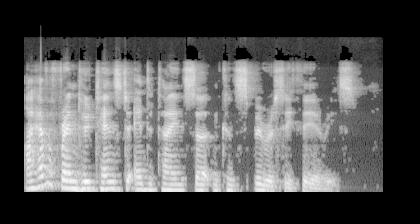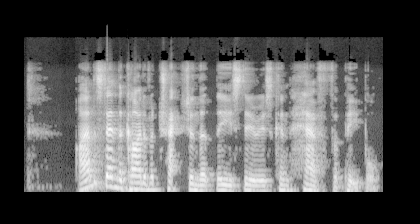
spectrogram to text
I have a friend who tends to entertain certain conspiracy theories. I understand the kind of attraction that these theories can have for people.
